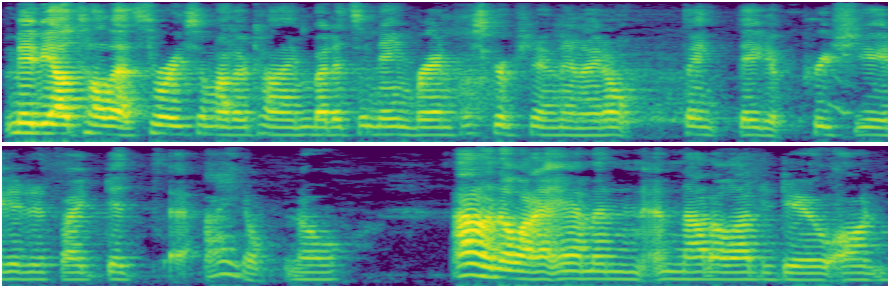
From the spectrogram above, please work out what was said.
maybe I'll tell that story some other time. But it's a name brand prescription, and I don't think they'd appreciate it if I did that. I don't know. I don't know what I am and am not allowed to do on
